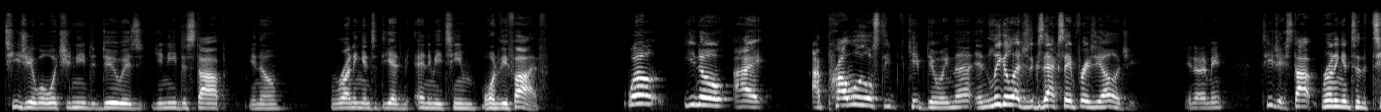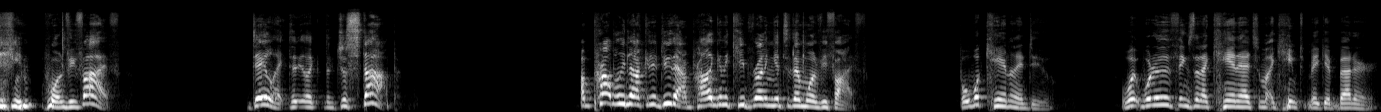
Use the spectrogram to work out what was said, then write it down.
TJ, well, what you need to do is you need to stop, you know, running into the enemy team 1v5. Well, you know, I I probably will keep doing that. And League of Legends, exact same phraseology. You know what I mean? TJ, stop running into the team 1v5 daylight. Like, just stop. I'm probably not going to do that. I'm probably going to keep running into them 1v5. But what can I do? What, what are the things that I can add to my game to make it better?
